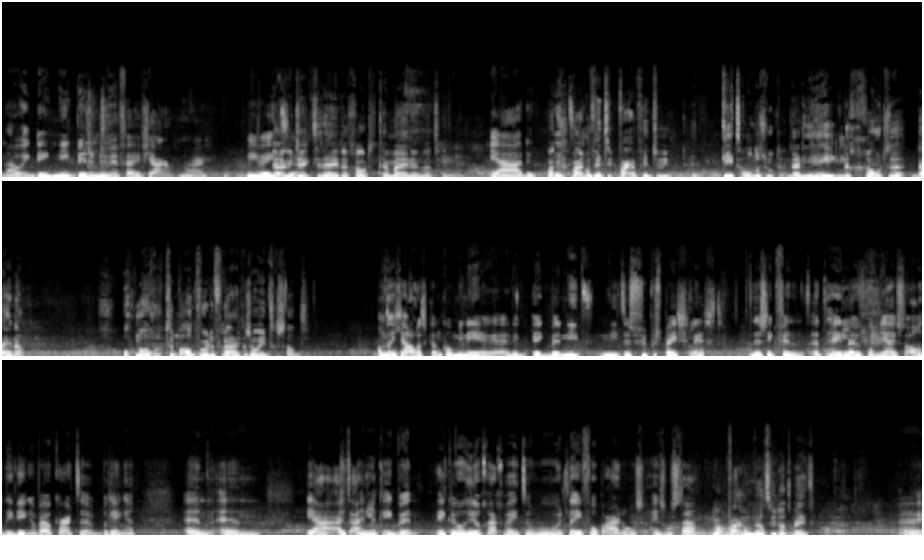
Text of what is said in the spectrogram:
Nou, ik denk niet binnen nu en vijf jaar. Maar wie weet... Ja, u denkt in hele grote termijnen natuurlijk. ja, dit, Maar dit- waarom, vindt u, waarom vindt u dit onderzoek naar die hele grote, bijna onmogelijk te beantwoorden vragen zo interessant? Omdat je alles kan combineren. En ik, ik ben niet, niet een superspecialist. Dus ik vind het heel leuk om juist al die dingen bij elkaar te brengen. En, en ja, uiteindelijk, ik, ben, ik wil heel graag weten hoe het leven op aarde ons- is ontstaan. Wa- waarom wilt u dat weten? Eh,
